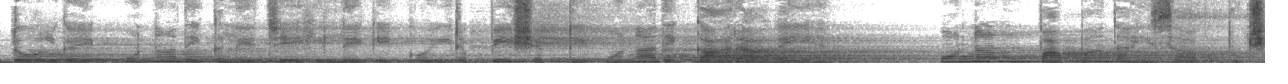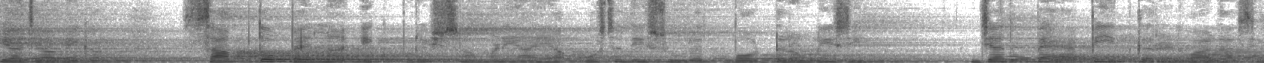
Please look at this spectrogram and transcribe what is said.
ਡੋਲ ਗਏ। ਉਹਨਾਂ ਦੇ ਕਲੇਜੇ ਹਿੱਲੇ ਕਿ ਕੋਈ ਰੱਬੀ ਸ਼ਕਤੀ ਉਹਨਾਂ ਦੇ ਘਰ ਆ ਗਈ ਹੈ। ਉਹਨਾਂ ਨੂੰ ਪਾਪਾਂ ਦਾ ਹਿਸਾਬ ਪੁੱਛਿਆ ਜਾਵੇਗਾ। ਸਭ ਤੋਂ ਪਹਿਲਾਂ ਇੱਕ ਪੁਰਸ਼ ਸਾਹਮਣੇ ਆਇਆ। ਉਸ ਦੀ ਸੂਰਤ ਬਹੁਤ ਡਰਾਉਣੀ ਸੀ। ਜਦ ਭੈ ਭੀਤ ਕਰਨ ਵਾਲਾ ਸੀ।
